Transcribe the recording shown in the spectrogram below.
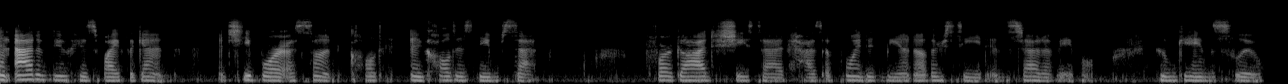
And Adam knew his wife again, and she bore a son called and called his name Seth. For God, she said, has appointed me another seed instead of Abel, whom Cain slew.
